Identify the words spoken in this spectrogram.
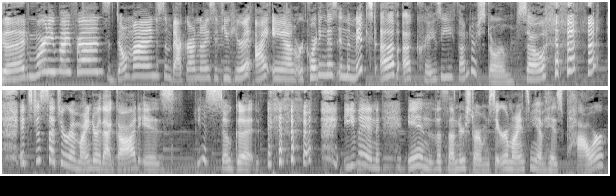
Good morning, my friends. Don't mind some background noise if you hear it. I am recording this in the midst of a crazy thunderstorm. So it's just such a reminder that God is, He is so good. Even in the thunderstorms, it reminds me of His power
